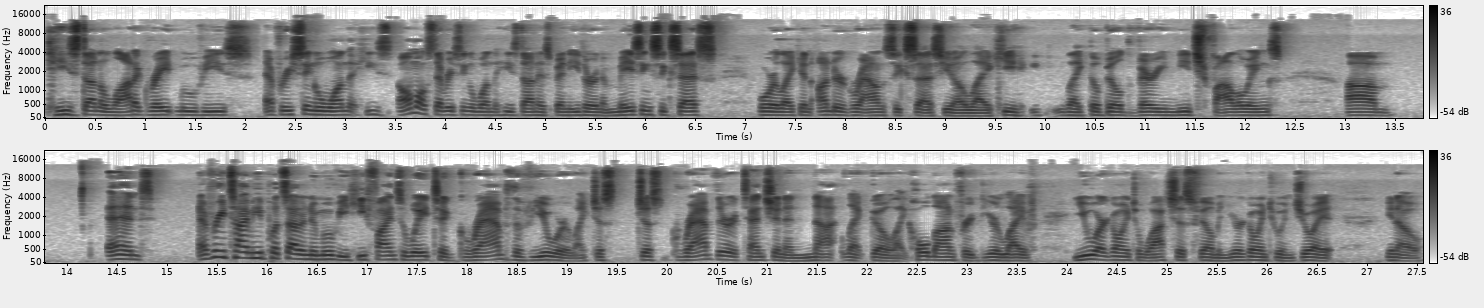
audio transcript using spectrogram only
he's done a lot of great movies. Every single one that he's, almost every single one that he's done has been either an amazing success or like an underground success. You know, like he, like they'll build very niche followings. Um, and every time he puts out a new movie, he finds a way to grab the viewer, like just just grab their attention and not let go. Like hold on for dear life. You are going to watch this film and you're going to enjoy it. You know,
